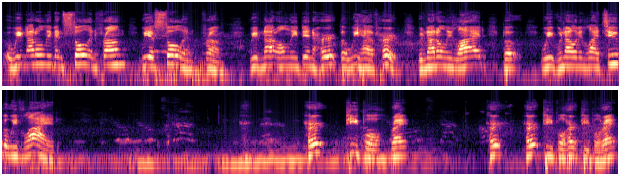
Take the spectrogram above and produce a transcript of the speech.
We've not only been stolen from, we have stolen from. We've not only been hurt, but we have hurt. We've not only lied, but we, we've not only been lied to, but we've lied. Hurt people, right? Hurt, hurt people, hurt people, right?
